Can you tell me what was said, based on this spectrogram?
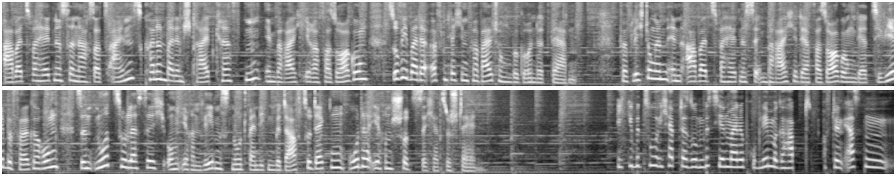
Arbeitsverhältnisse nach Satz 1 können bei den Streitkräften im Bereich ihrer Versorgung sowie bei der öffentlichen Verwaltung begründet werden. Verpflichtungen in Arbeitsverhältnisse im Bereich der Versorgung der Zivilbevölkerung sind nur zulässig, um ihren lebensnotwendigen Bedarf zu decken oder ihren Schutz sicherzustellen. Ich gebe zu, ich habe da so ein bisschen meine Probleme gehabt. Auf den ersten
